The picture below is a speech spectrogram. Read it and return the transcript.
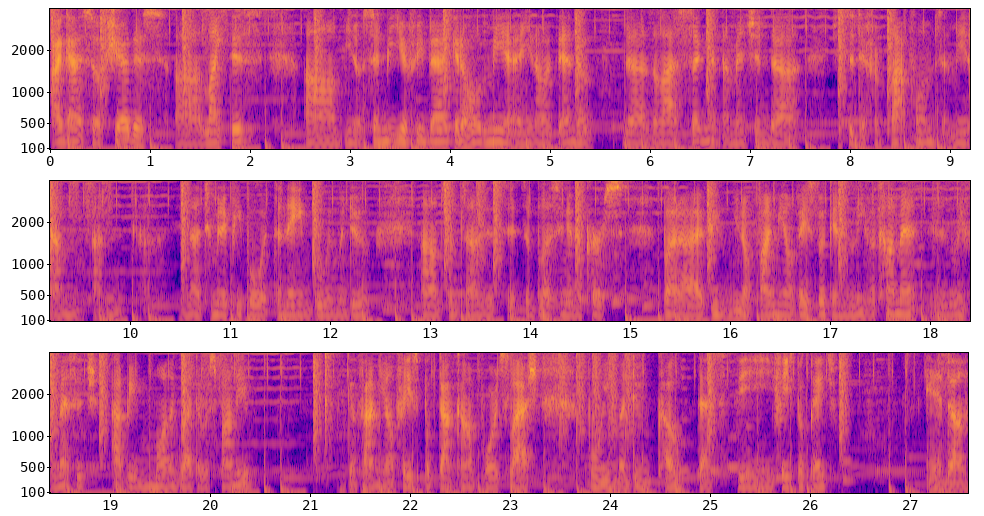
All right guys so share this uh, like this um, you know send me your feedback get a hold of me. Uh, you know at the end of the, the last segment i mentioned uh, just the different platforms. I mean i'm, I'm uh, not too many people with the name Buihe Madu. Um, sometimes it's, it's a blessing and a curse. But uh, if you you know find me on Facebook and leave a comment and leave a message, I'll be more than glad to respond to you. You can find me on facebook.com forward slash Buihe Madu Co. That's the Facebook page. And um,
